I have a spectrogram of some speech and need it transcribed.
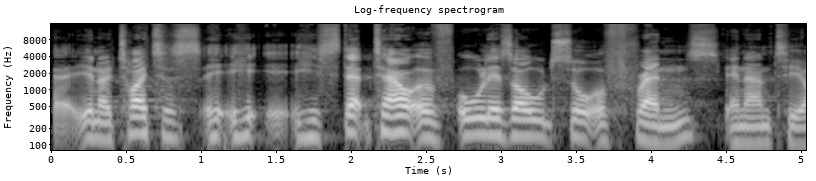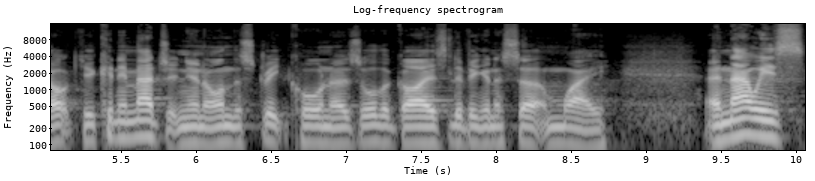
Uh, you know, Titus, he, he stepped out of all his old sort of friends in Antioch. You can imagine, you know, on the street corners, all the guys living in a certain way. And now he's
